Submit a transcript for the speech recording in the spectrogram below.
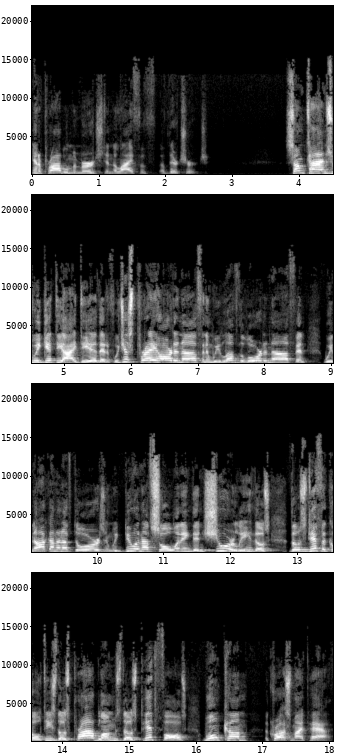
And a problem emerged in the life of, of their church. Sometimes we get the idea that if we just pray hard enough and we love the Lord enough and we knock on enough doors and we do enough soul winning, then surely those, those difficulties, those problems, those pitfalls won't come across my path.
